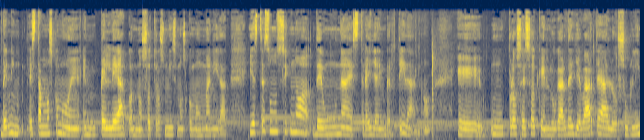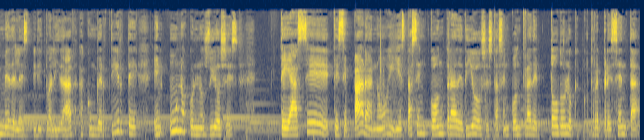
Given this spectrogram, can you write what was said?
ven, estamos como en, pelea con nosotros mismos como humanidad. Y este es un signo de una estrella invertida, ¿no? Eh, un proceso que en lugar de llevarte a lo sublime de la espiritualidad, a convertirte en uno con los dioses, te hace, te separa, ¿no? Y estás en contra de Dios, estás en contra de todo lo que representa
